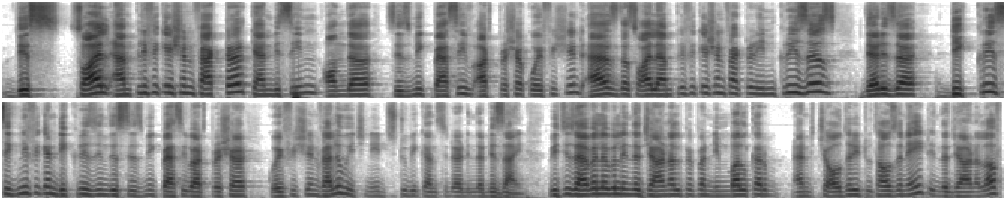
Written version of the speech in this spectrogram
this soil amplification factor can be seen on the seismic passive earth pressure coefficient as the soil amplification factor increases there is a decrease significant decrease in this seismic passive earth pressure coefficient value which needs to be considered in the design, which is available in the journal paper Nimbalkar and Choudhury 2008 in the journal of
